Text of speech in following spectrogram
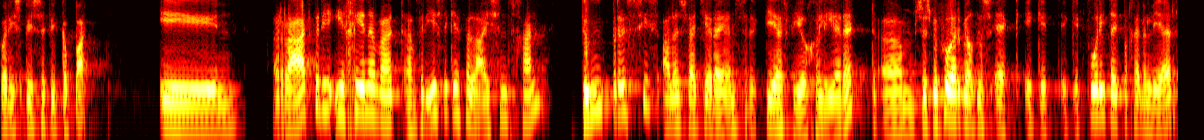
vir die spesifieke pad. En Raad vir diegene wat um, vir die eerste keer vir lisensie gaan, doen presies alles wat jou ry-instrukteur vir jou geleer het. Ehm um, soos byvoorbeeld as ek, ek het ek het voor die tyd begin leer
